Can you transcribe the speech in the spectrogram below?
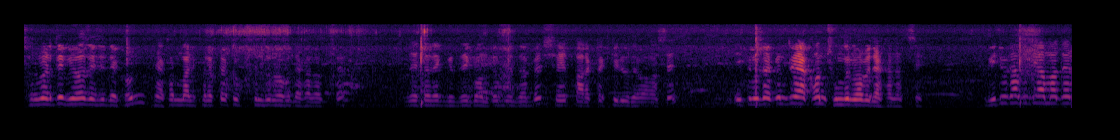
সুরমারিতে বিভাগ যে দেখুন, এখন মালিক ফলকটা খুব সুন্দরভাবে দেখা যাচ্ছে। যে এটা যে গন্তব্যে যাবে, সে তার একটা কিলো দেওয়া আছে। এই কিলোটা কিন্তু এখন সুন্দরভাবে দেখা যাচ্ছে। ভিডিওটা যদি আমাদের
